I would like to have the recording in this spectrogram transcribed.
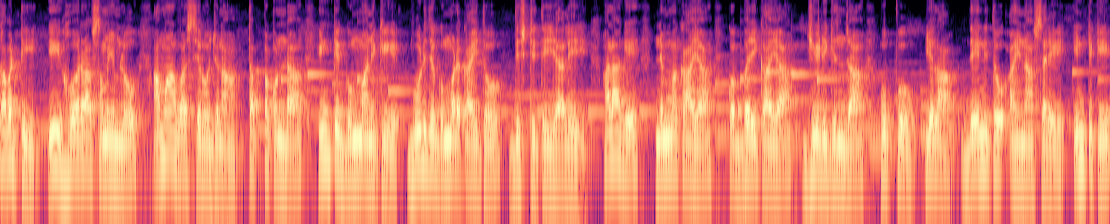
కాబట్టి ఈ హోరా సమయంలో అమావాస్య రోజున తప్పకుండా ఇంటి గుమ్మానికి బూడిద గుమ్మడికాయతో దిష్టి తీయాలి. అలాగే నిమ్మకాయ కొబ్బరికాయ జీడి గింజ ఉప్పు ఇలా దేనితో అయినా సరే ఇంటికి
